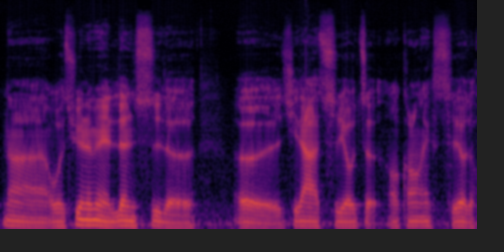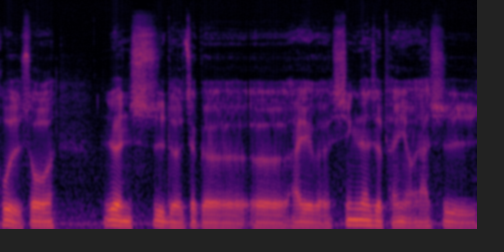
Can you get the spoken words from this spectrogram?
那我去那边也认识了呃其他持有者哦，Clone X 持有的，或者说认识的这个呃还有个新认识的朋友，他是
